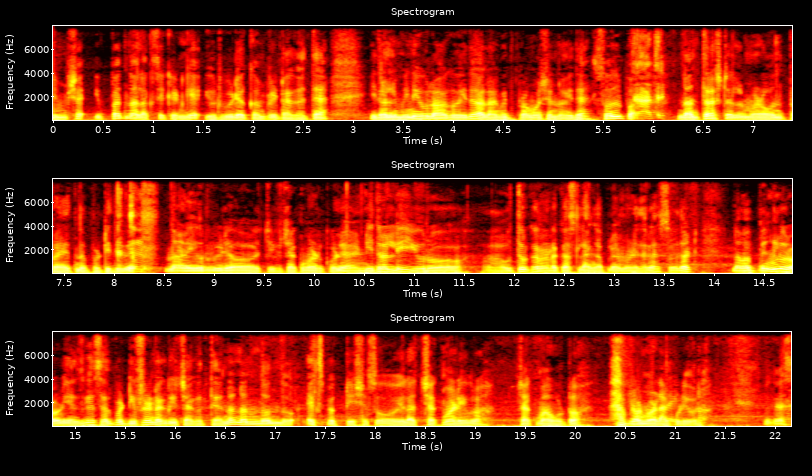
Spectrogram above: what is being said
ನಿಮಿಷ ಇಪ್ಪತ್ನಾಲ್ಕು ಸೆಕೆಂಡ್ಗೆ ಇವ್ರ ವಿಡಿಯೋ ಕಂಪ್ಲೀಟ್ ಆಗುತ್ತೆ. ಇದರಲ್ಲಿ ಮಿನಿ ವ್ಲಾಗು ಇದೆ ಅಲಾಂಗ್ ವಿತ್ ಪ್ರಮೋಷನು ಇದೆ. ಸ್ವಲ್ಪ ನಂತರ ಸ್ಟೈಲ್ ಮಾಡೋ ಒಂದು ಪ್ರಯತ್ನ ಪಟ್ಟಿದ್ದೀವಿ ನಾಳೆ ಇವ್ರ ವಿಡಿಯೋ ಚೆಕ್ ಮಾಡ್ಕೊಳ್ಳಿ. ಆ್ಯಂಡ್ ಇದರಲ್ಲಿ ಇವರು ಉತ್ತರ ಕರ್ನಾಟಕ ಸ್ಲ್ಯಾಂಗ್ ಅಪ್ಲೈ ಮಾಡಿದ್ದಾರೆ. ಸೊ ದಟ್ ನಮ್ಮ ಬೆಂಗಳೂರು ಆಡಿಯನ್ಸ್ಗೆ ಸ್ವಲ್ಪ ಡಿಫ್ರೆಂಟಾಗಿ ರೀಚ್ ಆಗುತ್ತೆ ಅನ್ನೋ ನನ್ನದೊಂದು ಎಕ್ಸ್ಪೆಕ್ಟೇಷನ್ ಸೊ ಎಲ್ಲ ಚೆಕ್ ಮಾಡಿ ಇವರು. ಚೆಕ್ ಮಾಡಿಬಿಟ್ಟು ಅಪ್ಲೋಡ್ ಮಾಡಿ ಹಾಕ್ಬಿಡಿ ಇವರು ಬಿಕಾಸ್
